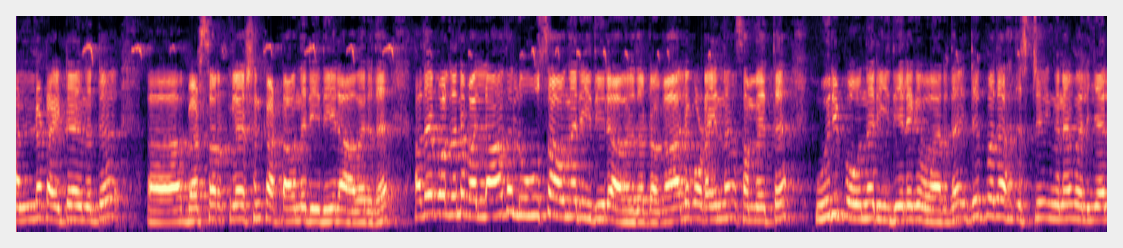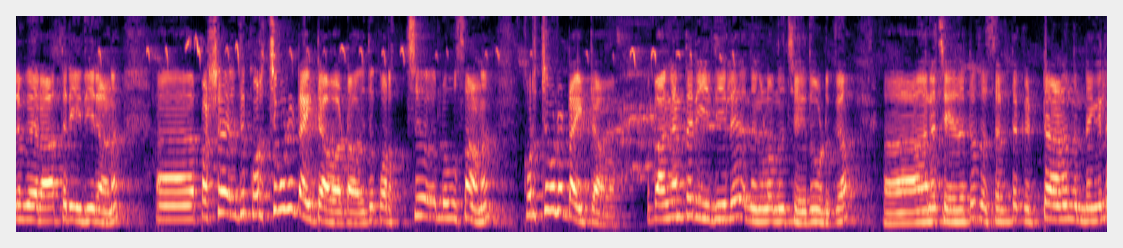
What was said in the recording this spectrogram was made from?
നല്ല ടൈറ്റ് നിന്നിട്ട് ബ്ലഡ് സർക്കുലേഷൻ കട്ടാവുന്ന രീതിയിലാവരുത്. അതേപോലെ തന്നെ വല്ലാതെ ലൂസ് ആവുന്ന രീതിയിലാവരുത് കേട്ടോ കാൽ കുടയുന്ന സമയത്ത് ഊരി പോകുന്ന രീതിയിലേക്ക് വേറരുത് ഇതിപ്പോൾ ജസ്റ്റ് ഇങ്ങനെ വലിഞ്ഞാലും വരാത്ത രീതിയിലാണ്. പക്ഷെ പക്ഷേ ഇത് കുറച്ചുകൂടി ടൈറ്റ് ആവാം കേട്ടോ ഇത് കുറച്ച് ലൂസാണ് കുറച്ചുകൂടി ടൈറ്റ് ആവാം. അപ്പോൾ അങ്ങനത്തെ രീതിയിൽ നിങ്ങളൊന്ന് ചെയ്തു കൊടുക്കുക. അങ്ങനെ ചെയ്തിട്ട് റിസൾട്ട് കിട്ടുകയാണെന്നുണ്ടെങ്കിൽ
